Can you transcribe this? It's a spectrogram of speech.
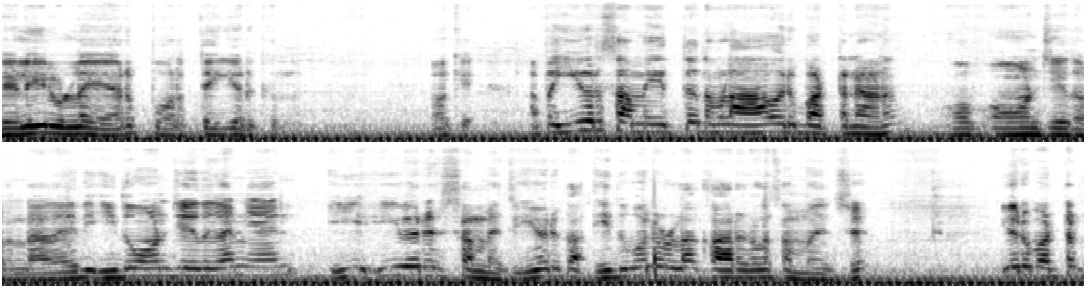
വെളിയിലുള്ള എയർ പുറത്തേക്ക് എടുക്കുന്നത്. ഓക്കെ അപ്പോൾ ഈ ഒരു സമയത്ത് നമ്മൾ ആ ഒരു ബട്ടനാണ് ഓൺ ചെയ്തിട്ടുണ്ട്. അതായത് ഇത് ഓൺ ചെയ്ത് കഴിഞ്ഞാൽ ഈ ഈ ഒരു സമയത്ത് ഈ ഒരു ഇതുപോലുള്ള കാറുകളെ സംബന്ധിച്ച് ഈ ഒരു ബട്ടൺ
